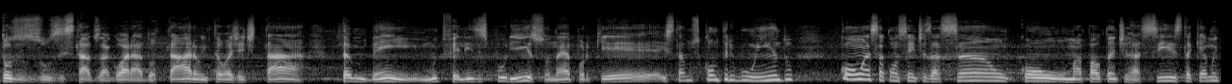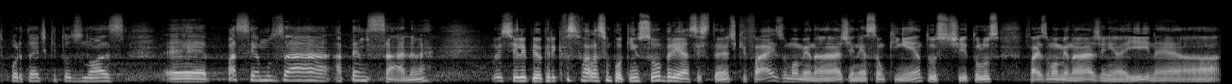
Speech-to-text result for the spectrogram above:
todos os estados agora adotaram, então a gente está também muito felizes por isso, né, porque estamos contribuindo com essa conscientização, com uma pauta antirracista, que é muito importante que todos nós é, passemos a, a pensar, né? Luiz Felipe, eu queria que você falasse um pouquinho sobre essa estante que faz uma homenagem, né? São 500 títulos, faz uma homenagem aí, né, à,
